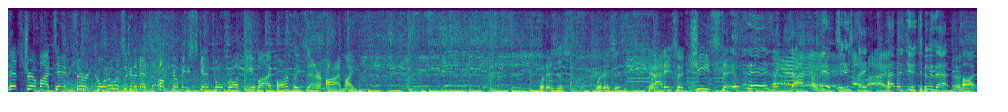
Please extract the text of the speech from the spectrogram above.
Nets trail by 10, third quarter. Let's look at the Nets' upcoming schedule brought to you by Barclays Center. All right, Mike. What is this? What is it? That is a cheesesteak. It is exactly Hey, a cheesesteak. right. How did you do that? All right,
